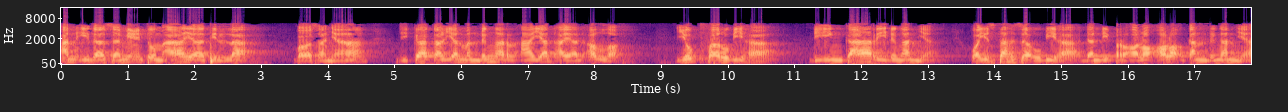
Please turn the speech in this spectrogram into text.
an idza sami'tum ayatillah bahwasanya jika kalian mendengar ayat-ayat Allah yukfaru biha diingkari dengannya wa yustahza'u biha dan diperolok-olokkan dengannya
